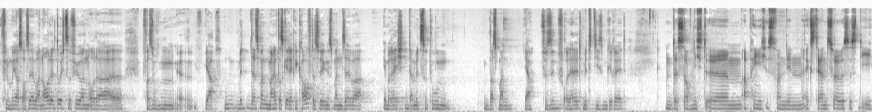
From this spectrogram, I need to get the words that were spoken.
von mir aus auch selber ein Audit durchzuführen oder äh, versuchen, äh, ja, mit, dass man, man hat das Gerät gekauft, deswegen ist man selber im Recht damit zu tun, was man ja für sinnvoll hält mit diesem Gerät. Und das auch nicht ähm, abhängig ist von den externen Services, die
